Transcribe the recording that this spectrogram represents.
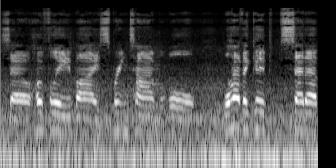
So hopefully by springtime we'll we'll have a good setup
